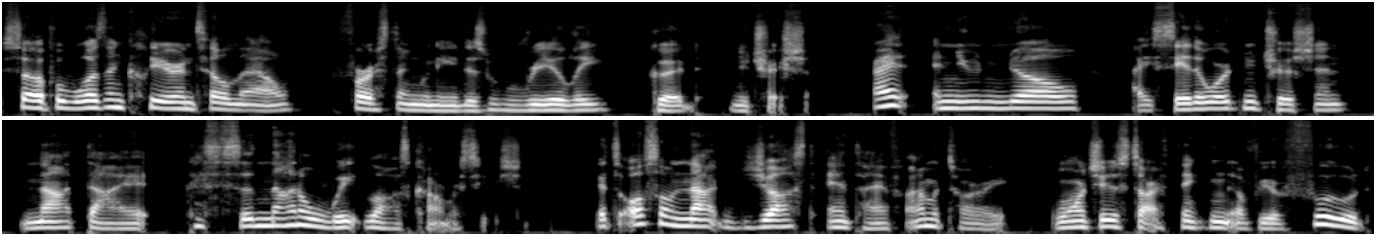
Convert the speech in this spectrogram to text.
So, if it wasn't clear until now, first thing we need is really good nutrition, right? And you know, I say the word nutrition, not diet, because it's not a weight loss conversation. It's also not just anti inflammatory. I want you to start thinking of your food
